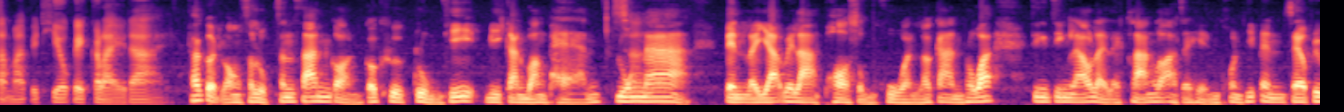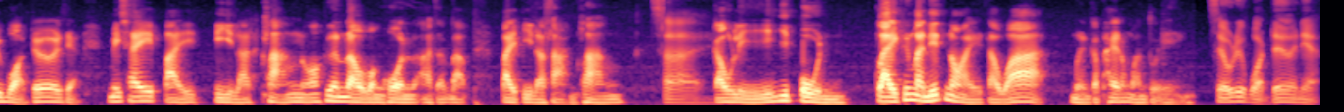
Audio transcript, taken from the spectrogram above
สามารถไปเที่ยวไกลๆได้ ถ้าเกิดลองสรุปสั้นๆ ก่อนก็คือกลุ่มที่มีการวางแผนล่วงหน้าเป็นระยะเวลาพอสมควรแล้วกัน เพราะว่าจริง ๆ แล้วหลาย ๆ ครั้งเราอาจจะเห็นคนที่เป็น self rewarder เนี่ยไม่ใช่ไปปีละครั้งเนาะเพื่อนเราบางคนอาจจะแบบไปปีละ 3 ครั้ง ใช่ เกาหลีญี่ปุ่น ไกลขึ้นมานิดหน่อยแต่ว่า เหมือนกับให้รางวัลตัวเอง self rewarder เนี่ย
